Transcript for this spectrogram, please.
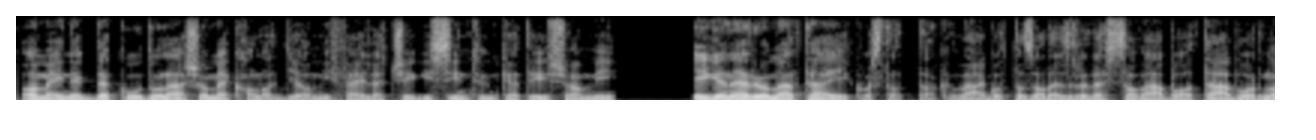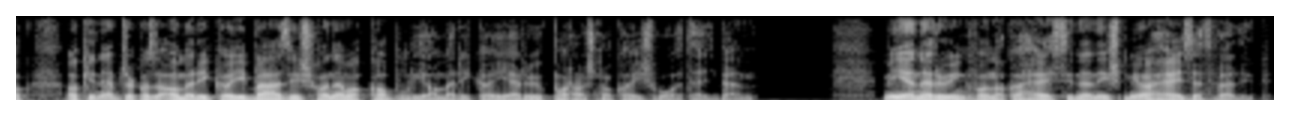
amelynek dekódolása meghaladja a mi fejlettségi szintünket, és ami... Igen, erről már tájékoztattak, vágott az alezredes szavába a tábornok, aki nem csak az amerikai bázis, hanem a kabuli amerikai erők parancsnoka is volt egyben. Milyen erőink vannak a helyszínen, és mi a helyzet velük?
